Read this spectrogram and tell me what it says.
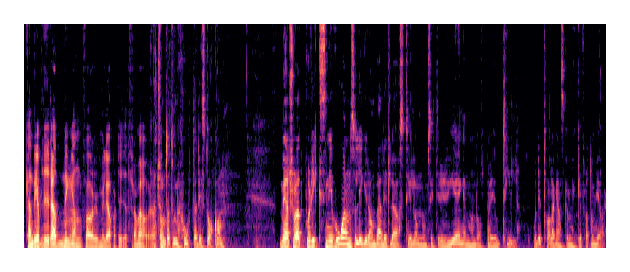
Kan det bli räddningen för Miljöpartiet framöver? Jag tror inte att de är hotade i Stockholm. Men jag tror att på riksnivån så ligger de väldigt löst till om de sitter i regeringen en mandatperiod till. Och det talar ganska mycket för att de gör.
